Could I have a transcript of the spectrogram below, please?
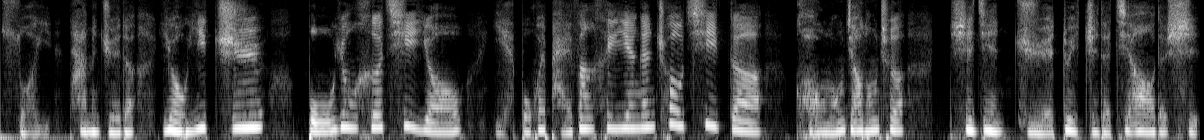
所以他们觉得有一只。不用喝汽油，也不会排放黑烟跟臭气的恐龙交通车，是件绝对值得骄傲的事。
